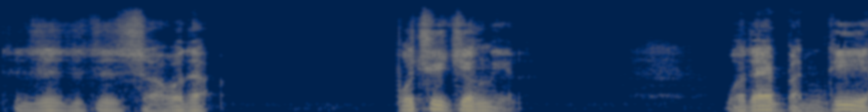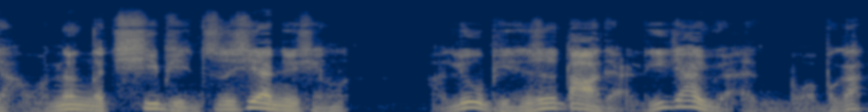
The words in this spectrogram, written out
这这这这舍不得，不去京里了。我在本地呀，我弄个七品知县就行了啊，六品是大点，离家远，我不干，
